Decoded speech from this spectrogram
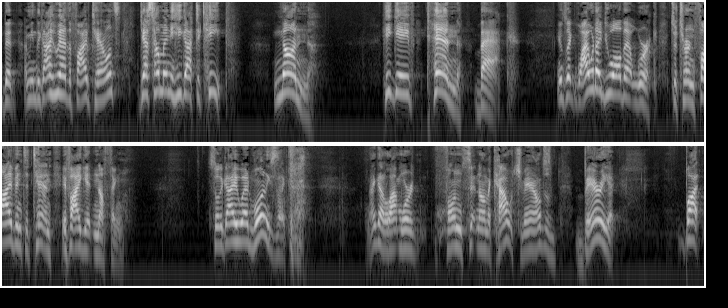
that, I mean, the guy who had the five talents, guess how many he got to keep? None. He gave ten back. It's like, why would I do all that work to turn five into ten if I get nothing? So the guy who had one, he's like, I got a lot more fun sitting on the couch, man. I'll just bury it. But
